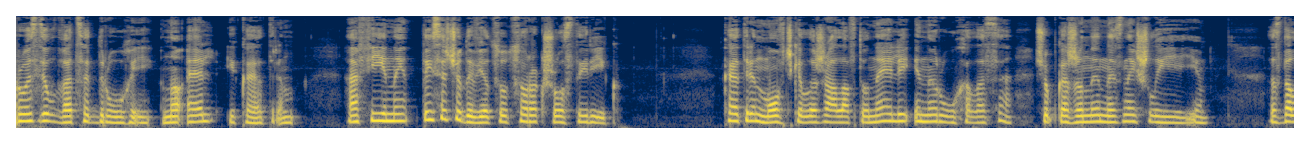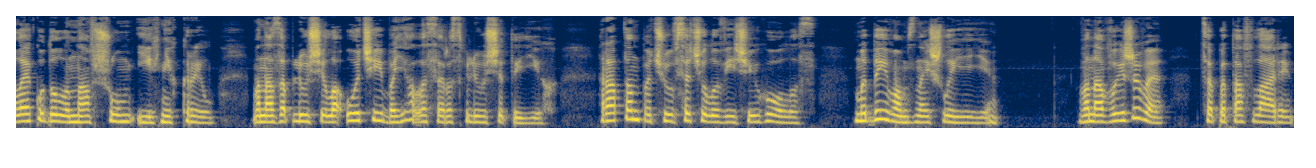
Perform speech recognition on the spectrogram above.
Розділ 22. Ноель і Кетрін. Афіни, 1946 рік. Кетрін мовчки лежала в тунелі і не рухалася, щоб кажани не знайшли її. Здалеку долинав шум їхніх крил. Вона заплющила очі і боялася розплющити їх. Раптом почувся чоловічий голос. Ми дивом знайшли її. Вона виживе? це питав Ларі.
